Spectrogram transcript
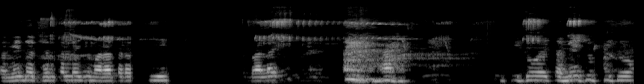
તમે દર્શન કરી લેજો મારા તરફથી. બાલાજી શું કીધું તમે શું કીધું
